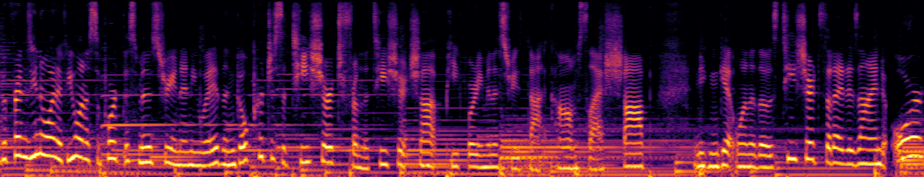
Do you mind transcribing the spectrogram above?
But friends, you know what? If you want to support this ministry in any way, then go purchase a t-shirt from the t-shirt shop, p40ministries.com slash shop. And you can get one of those t-shirts that I designed, or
